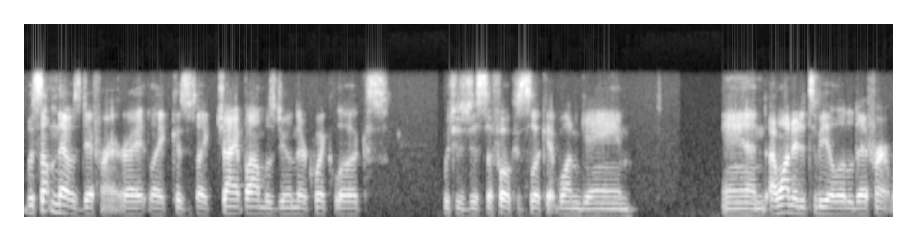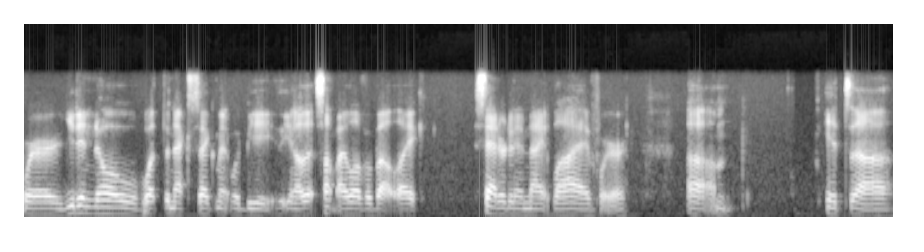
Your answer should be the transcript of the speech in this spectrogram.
with something that was different, right? Like, because like Giant Bomb was doing their quick looks which is just a focused look at one game. And I wanted it to be a little different where you didn't know what the next segment would be. You know, that's something I love about like Saturday Night Live where um, it uh,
